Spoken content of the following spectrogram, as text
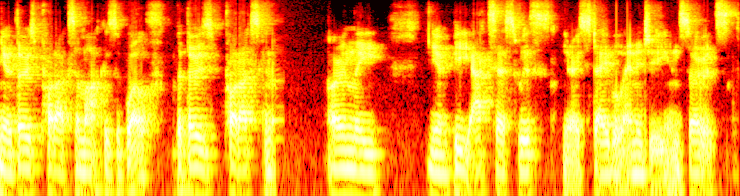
you know, those products are markers of wealth, but those products can only you know be accessed with you know stable energy and so it's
